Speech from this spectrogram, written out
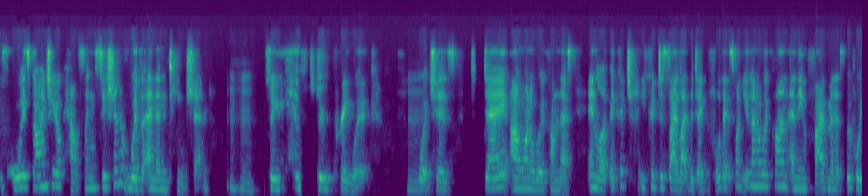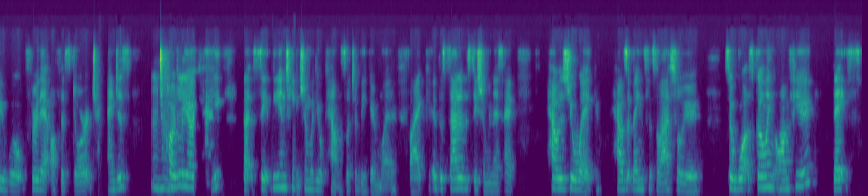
is always go into your counseling session with an intention. Mhm. So you have to do pre-work, Mm. which is today I want to work on this. And look, it could you could decide like the day before that's what you're going to work on, and then five minutes before you walk through that office door, it changes Mhm. totally okay, but set the intention with your counselor to begin with. Like at the start of the session, when they say, How was your week? How's it been since I last saw you? So, what's going on for you? That's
